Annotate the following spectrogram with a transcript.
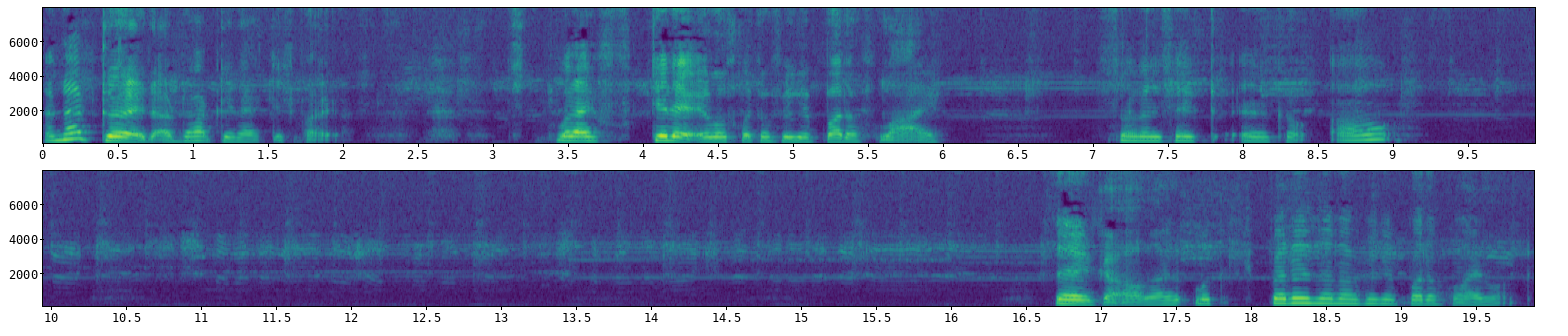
I'm not good. I'm not good at this part. When I did it, it looked like a big butterfly. So I'm to take and go out. There you go. That looks better than a freaking butterfly look.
